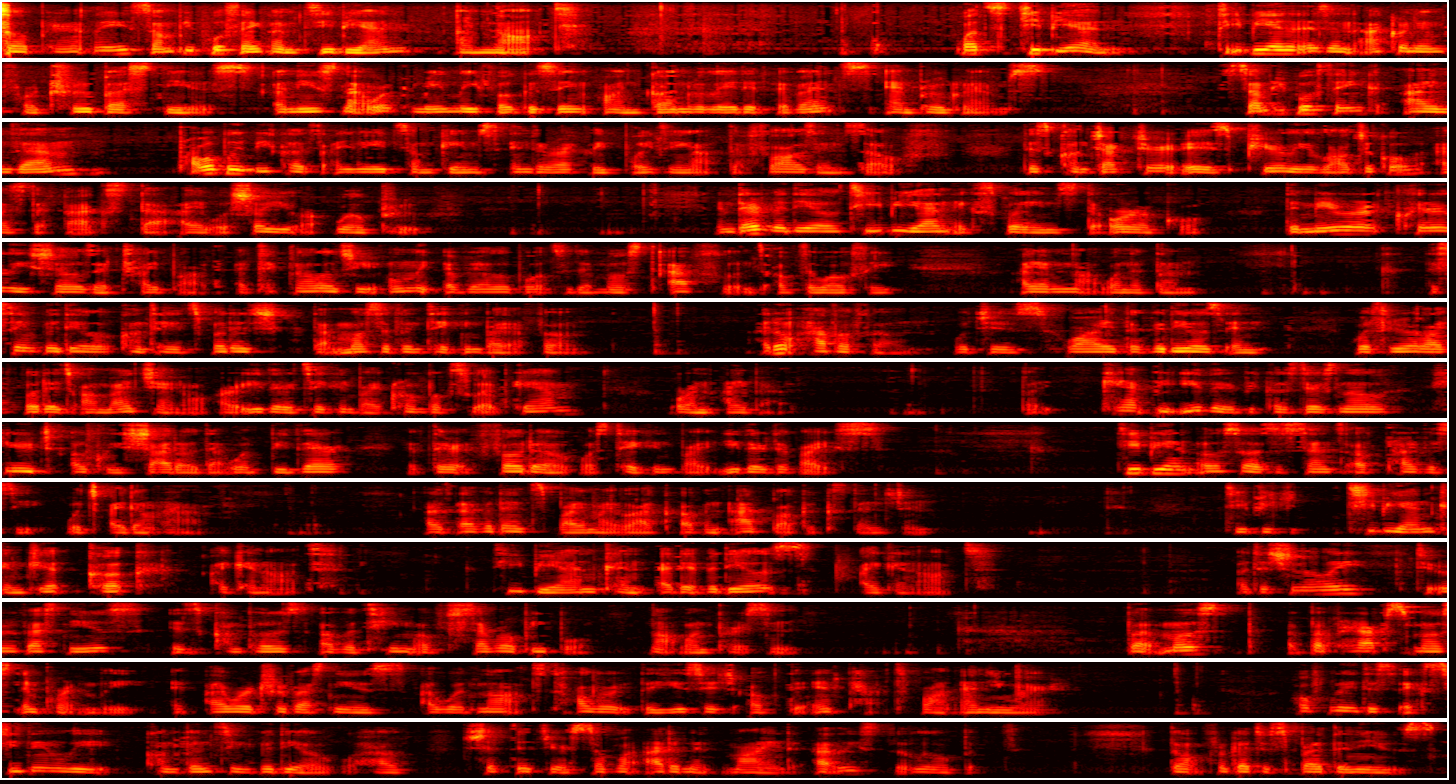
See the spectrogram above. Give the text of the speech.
So apparently, some people think I'm TBN. I'm not. What's TBN? TBN is an acronym for True Bust News, a news network mainly focusing on gun-related events and programs. Some people think I'm them, probably because I made some games indirectly pointing out the flaws in Self. This conjecture is purely logical as the facts that I will show you will prove. In their video, TBN explains the Oracle. The mirror clearly shows a tripod, a technology only available to the most affluent of the wealthy. I am not one of them. The same video contains footage that must have been taken by a phone. I don't have a phone, which is why the videos in with real-life footage on my channel are either taken by Chromebook's webcam or an iPad. But it can't be either because there's no huge ugly shadow that would be there if their photo was taken by either device. TBN also has a sense of privacy, which I don't have, as evidenced by my lack of an adblock extension. TP TBN can cook, I cannot. TBN can edit videos, I cannot. Additionally, True News is composed of a team of several people, not one person. But most, but perhaps most importantly, if I were True Bust News, I would not tolerate the usage of the impact font anywhere. Hopefully this exceedingly convincing video will have shifted your somewhat adamant mind at least a little bit. Don't forget to spread the news.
